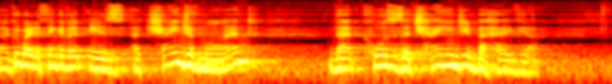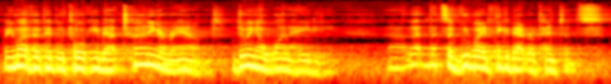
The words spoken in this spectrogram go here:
A good way to think of it is a change of mind that causes a change in behaviour. Or you might have heard people talking about turning around, doing a 180. Uh, that, that's a good way to think about repentance.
